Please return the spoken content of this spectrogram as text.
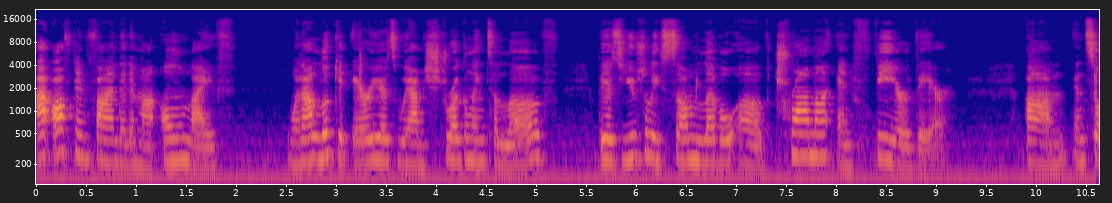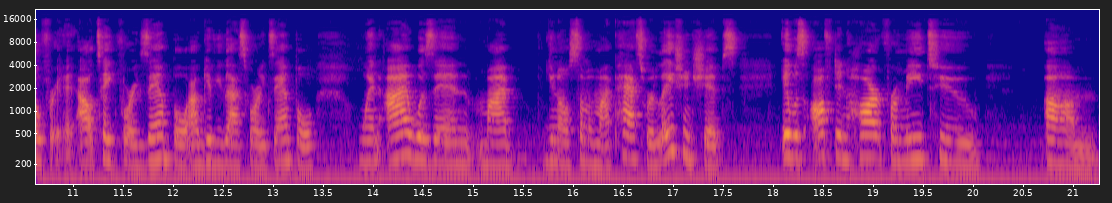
I often find that in my own life, when I look at areas where I'm struggling to love, there's usually some level of trauma and fear there. Um, and so for I'll take for example, I'll give you guys for example, when I was in my, you know, some of my past relationships, it was often hard for me to um,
